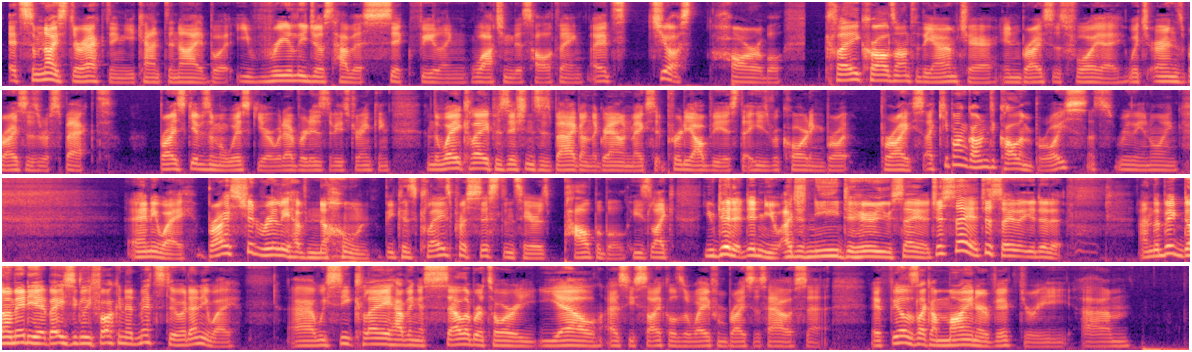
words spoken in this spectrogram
It's some nice directing, you can't deny, but you really just have a sick feeling watching this whole thing. It's just horrible. Clay crawls onto the armchair in Bryce's foyer, which earns Bryce's respect. Bryce gives him a whiskey or whatever it is that he's drinking, and the way Clay positions his bag on the ground makes it pretty obvious that he's recording Bryce. I keep on going to call him Bryce. That's really annoying. Anyway, Bryce should really have known because Clay's persistence here is palpable. He's like, You did it, didn't you? I just need to hear you say it. Just say it, just say that you did it. And the big dumb idiot basically fucking admits to it anyway. Uh, we see Clay having a celebratory yell as he cycles away from Bryce's house. Uh, it feels like a minor victory. Um,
